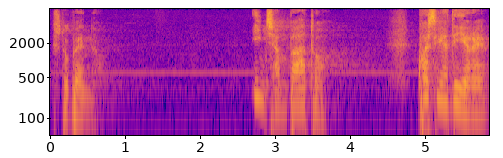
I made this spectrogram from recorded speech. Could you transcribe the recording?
Stupendo. Inciampato. Quasi a dire,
